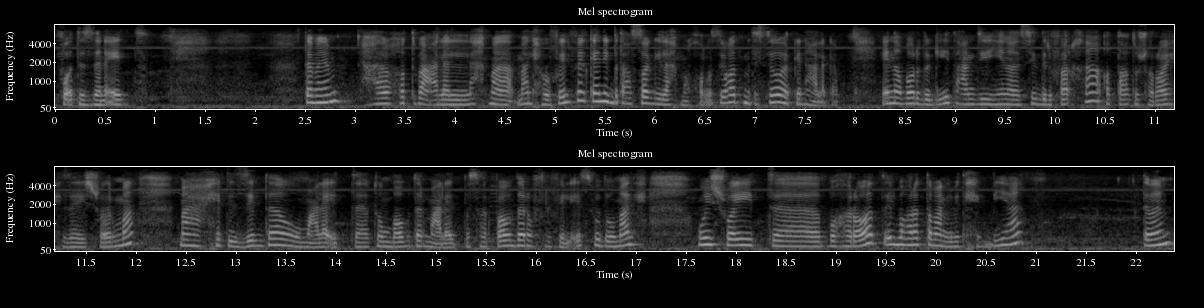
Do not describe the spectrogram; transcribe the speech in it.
في وقت الزنقات. تمام؟ هحط بقى على اللحمة ملح وفلفل كأنك بتعصجي لحمة خلاص لغاية ما تستوي اركنها على جنب. هنا برضو جيت عندي هنا صدر فرخة قطعته شرايح زي الشاورما مع حتة زبدة ومعلقة توم powder معلقة بصل powder وفلفل أسود وملح وشوية بهارات. البهارات طبعا اللي بتحبيها. تمام؟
